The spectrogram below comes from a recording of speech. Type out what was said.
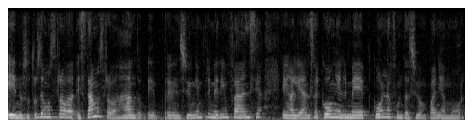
Eh, nosotros hemos estamos trabajando en prevención en primera infancia en alianza con el MEP, con la Fundación Pan y Amor,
